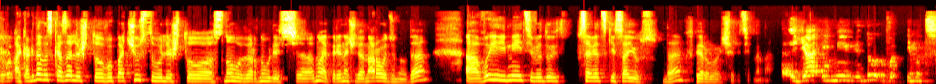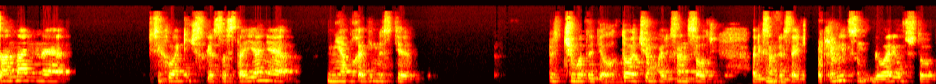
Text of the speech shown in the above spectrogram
Вот. А когда вы сказали, что вы почувствовали, что снова вернулись, э, ну, опять иначе, да, на родину, да, а вы имеете в виду Советский Союз, да, в первую очередь именно? Я имею в виду эмоциональное, психологическое состояние необходимости чего-то делать. То, о чем Александр Александрович, Александр Александрович Солженицын говорил, что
